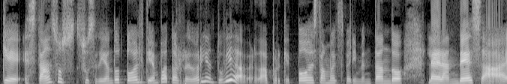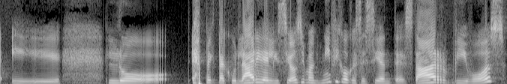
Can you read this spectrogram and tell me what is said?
que están sucediendo todo el tiempo a tu alrededor y en tu vida, ¿verdad? Porque todos estamos experimentando la grandeza y lo espectacular y delicioso y magnífico que se siente estar vivos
